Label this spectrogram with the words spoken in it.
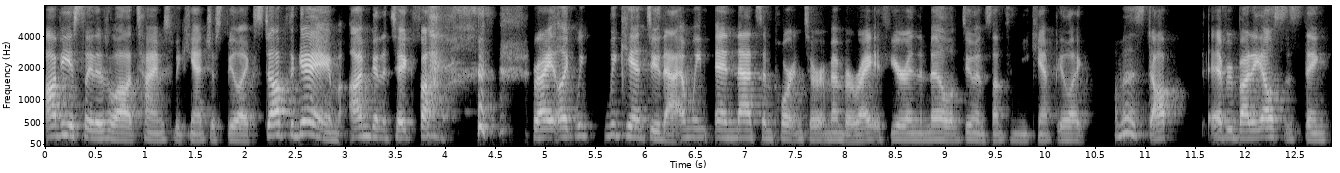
Obviously, there's a lot of times we can't just be like, stop the game. I'm gonna take five. right. Like we we can't do that. And we and that's important to remember, right? If you're in the middle of doing something, you can't be like, I'm gonna stop everybody else's thing.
